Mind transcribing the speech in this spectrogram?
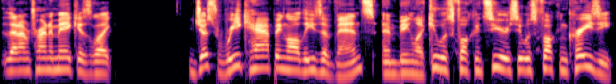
that I'm trying to make is like just recapping all these events and being like, it was fucking serious, it was fucking crazy.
